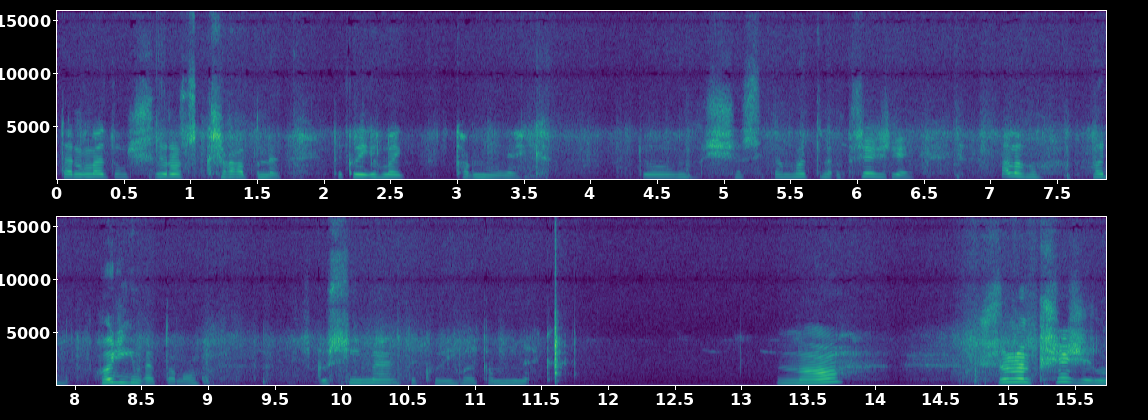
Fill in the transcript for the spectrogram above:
tenhle už rozkřápne. Takovýhle kamínek. To už asi tenhle nepřežije. Ale hodíme to, no. Zkusíme takovýhle kamínek. No, už to nepřežilo.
